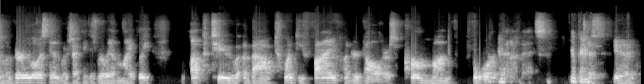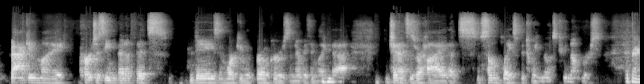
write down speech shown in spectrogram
on the very lowest end, which I think is really unlikely, up to about $2,500 per month for benefits. Okay. Just you know, back in my purchasing benefits days and working with brokers and everything like mm-hmm. that, chances are high that's someplace between those two numbers Okay.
